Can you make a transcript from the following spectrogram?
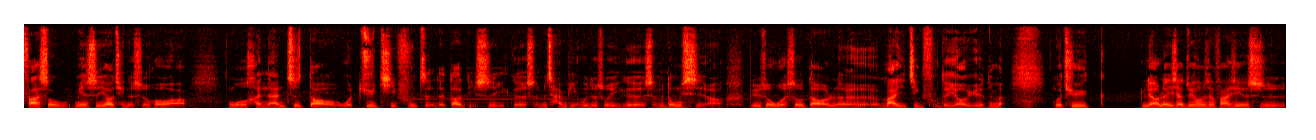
发送面试邀请的时候啊，我很难知道我具体负责的到底是一个什么产品，或者说一个什么东西啊。比如说我收到了蚂蚁金服的邀约，那么我去聊了一下，最后是发现是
